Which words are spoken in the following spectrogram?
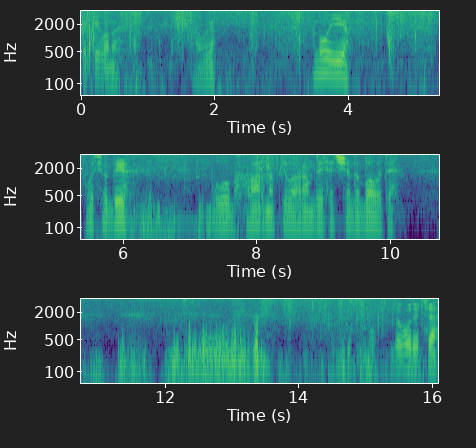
таке воно. Але ну і ось сюди було б гарно кілограм 10 ще додати. доводиться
